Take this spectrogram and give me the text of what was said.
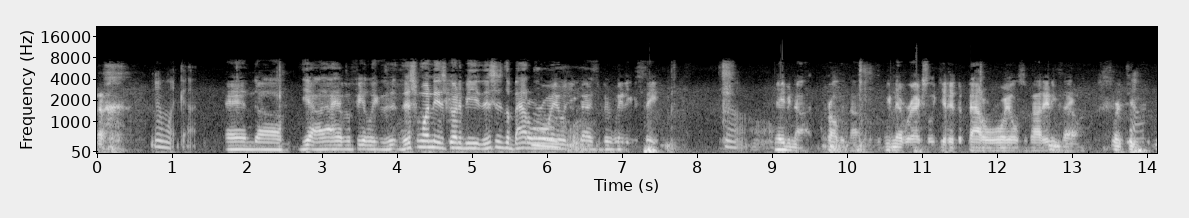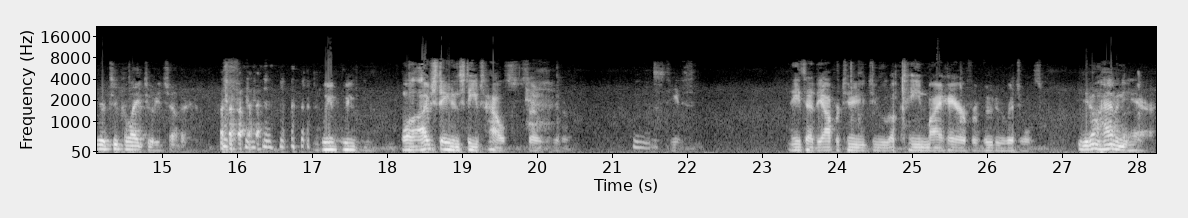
Oh my god. And uh, yeah, I have a feeling th- this one is going to be this is the battle royal you guys have been waiting to see. Oh. Maybe not, probably not. We never actually get into battle royals about anything. No, we're too No. we're too polite to each other. We we well, I've stayed in Steve's house, so you know, Hmm. Steve's he's had the opportunity to obtain my hair for voodoo rituals. You don't have any hair.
